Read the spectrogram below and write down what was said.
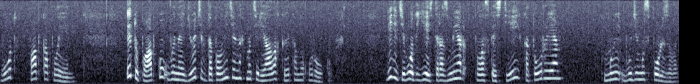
Вот папка Plain. Эту папку вы найдете в дополнительных материалах к этому уроку. Видите, вот есть размер плоскостей, которые мы будем использовать.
